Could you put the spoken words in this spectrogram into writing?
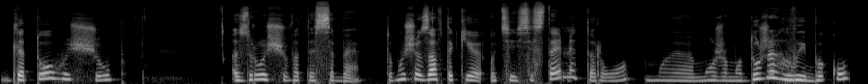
для того, щоб зрощувати себе. Тому що завдяки оцій системі Таро ми можемо дуже глибоко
